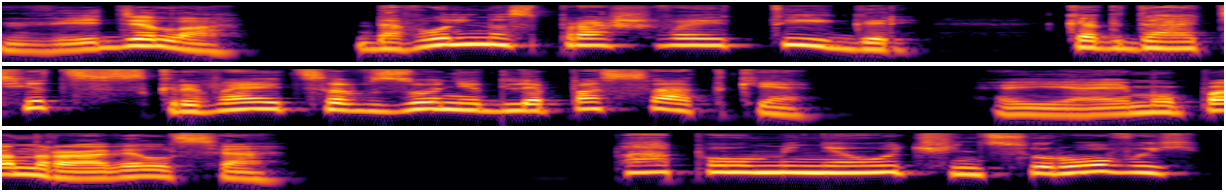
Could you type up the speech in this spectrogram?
«Видела?» — довольно спрашивает Игорь, когда отец скрывается в зоне для посадки. «Я ему понравился». «Папа у меня очень суровый,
